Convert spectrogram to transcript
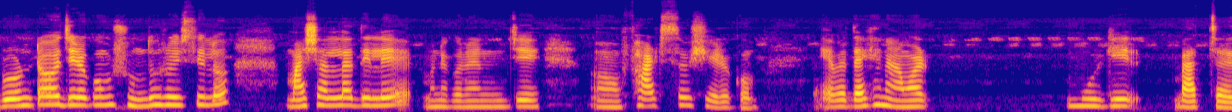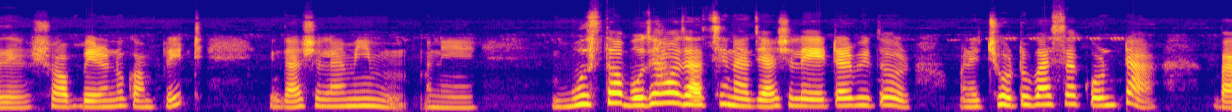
ব্রনটাও যেরকম সুন্দর হয়েছিল মাসাল্লা দিলে মনে করেন যে আহ, ফাটছেও সেরকম। এবার দেখেন আমার মুরগির বাচ্চাদের সব বেরোনো কমপ্লিট কিন্তু আসলে আমি মানে বুঝতেও বোঝাও যাচ্ছে না যে আসলে এটার ভিতর মানে ছোট বাচ্চা কোনটা বা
